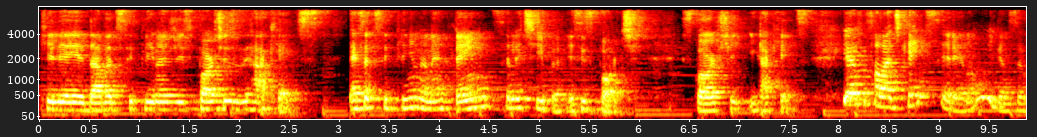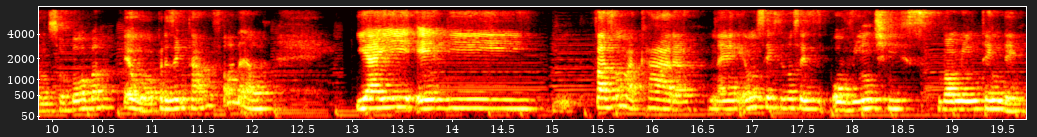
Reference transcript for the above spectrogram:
que ele dava disciplina de esportes e raquetes. Essa disciplina, né, bem seletiva, esse esporte, esporte e raquetes. E aí eu fui falar de quem? Serena Williams. Eu não sou boba, eu vou apresentar, vou falar dela. E aí ele faz uma cara, né? Eu não sei se vocês ouvintes vão me entender.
